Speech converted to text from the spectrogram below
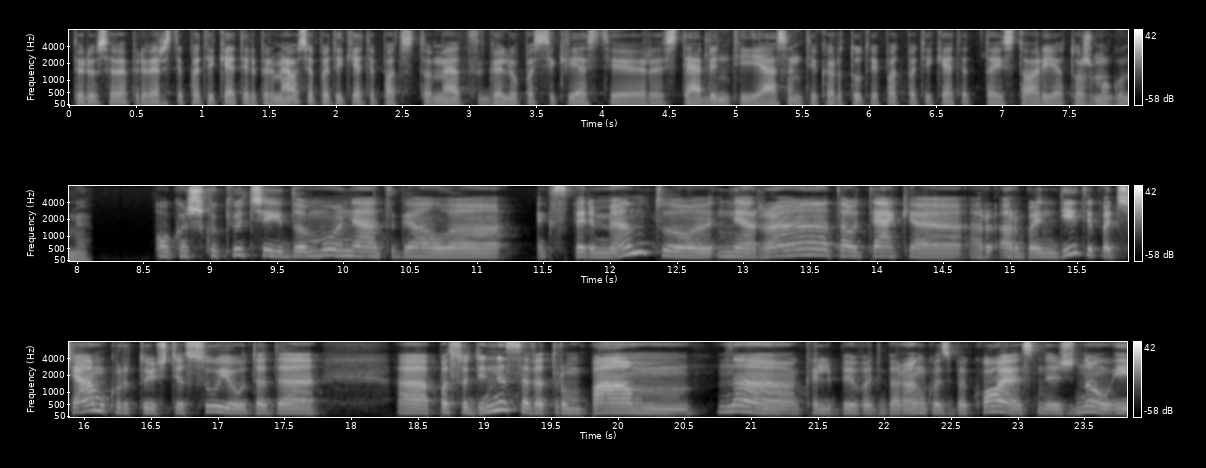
Turiu save priversti patikėti ir pirmiausia patikėti pats, tuomet galiu pasikviesti ir stebinti jį esantį kartu, taip pat patikėti tą istoriją tuo žmogumi. O kažkokiu čia įdomu net gal eksperimentų nėra tau tekę ar, ar bandyti pačiam, kur tu iš tiesų jau tada pasodini save trumpam, na, kalbi, vad, be rankos, be kojas, nežinau, į,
